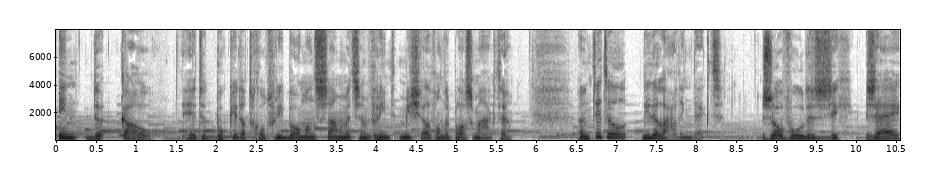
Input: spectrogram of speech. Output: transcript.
In de kou heet het boekje dat Godfried Bomans samen met zijn vriend Michel van der Plas maakte. Een titel die de lading dekt. Zo voelden ze zich, zij,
